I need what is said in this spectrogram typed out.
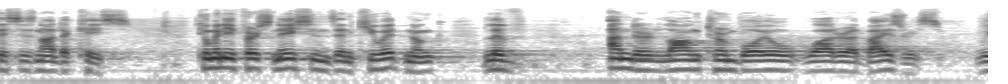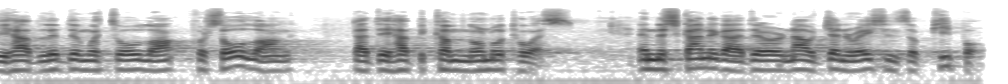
this is not the case. Too many First Nations and Kiiwetinoong live under long-term boil water advisories. We have lived them with so long, for so long that they have become normal to us. In Neskantaga, there are now generations of people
